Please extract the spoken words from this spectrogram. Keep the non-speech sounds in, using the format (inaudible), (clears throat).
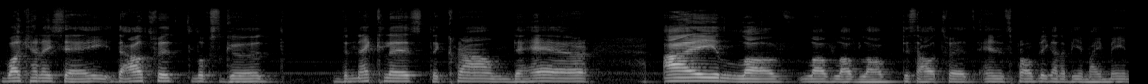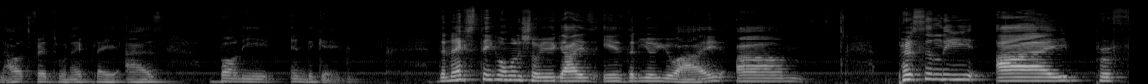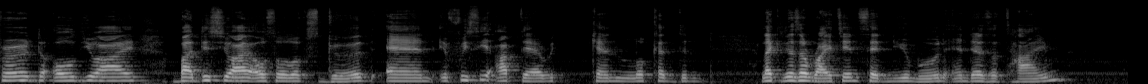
what can i say? The outfit looks good. The necklace the crown the hair i love love love love this outfit and it's probably gonna be my main outfit when i play as bonnie in the game the next thing i want to show you guys is the new ui um Personally, I prefer the old UI, but this UI also looks good. And if we see up there, we can look at the, like there's a writing said new moon and there's a time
